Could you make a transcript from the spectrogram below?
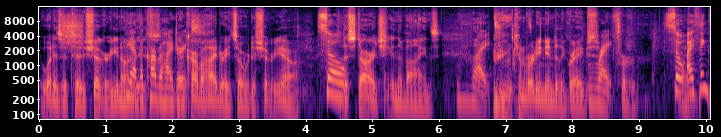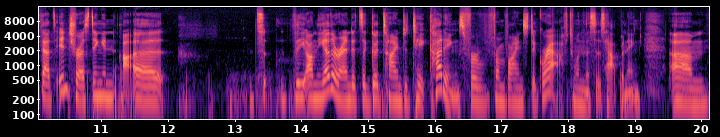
what is it to sugar? You know, Yeah, the carbohydrates. The carbohydrates over to sugar. Yeah, So the starch in the vines right, converting into the grapes. Right. For so Yeah. I think that's interesting, and uh, the on the other end, it's a good time to take cuttings for from vines to graft when this is happening. Um,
